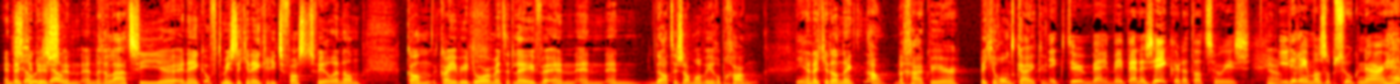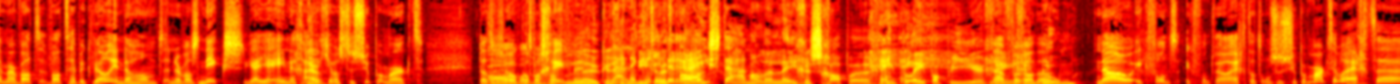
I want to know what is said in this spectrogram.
En dat je dus een, een relatie eh, in één keer... Of tenminste dat je in één keer iets vast wil. En dan kan, kan je weer door met het leven. En, en, en dat is allemaal weer op gang. Ja. En dat je dan denkt, nou, dan ga ik weer een beetje rondkijken. Ik durf, ben, weet bijna zeker dat dat zo is. Ja. Iedereen was op zoek naar, hè, maar wat, wat heb ik wel in de hand? En er was niks. Ja, je enige Ja. uitje was de supermarkt. Dat is Oh, ook wat op een gegeven moment. ja, lekker in de rij alle- staan. Alle lege schappen, geen playpapier, Nou, geen, dat. bloem. Nou, ik vond, ik vond wel echt dat onze supermarkten wel echt eh,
